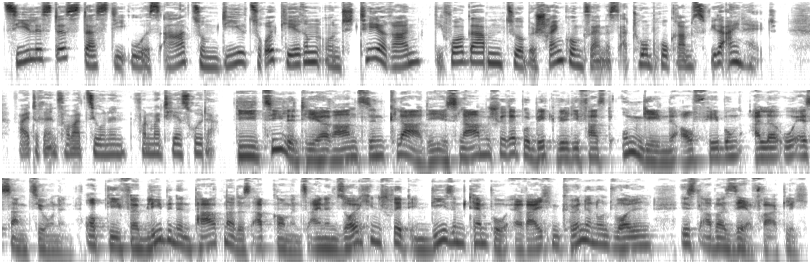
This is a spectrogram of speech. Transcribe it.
Ziel ist es, dass die USA zum Deal zurückkehren und Teheran die Vorgaben zur Beschränkung seines Atomprogramms wieder einhält. Weitere Informationen von Matthias Röder. Die Ziele Teherans sind klar. Die Islamische Republik will die fast umgehende Aufhebung aller US-Sanktionen. Ob die verbliebenen Partner des Abkommens einen solchen Schritt in diesem Tempo erreichen können und wollen, ist aber sehr fraglich.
